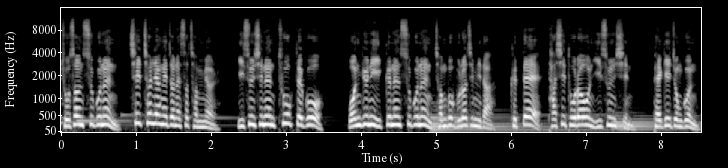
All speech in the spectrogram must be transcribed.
조선 수군은 칠천량해전에서 전멸. 이순신은 투옥되고 원균이 이끄는 수군은 전부 무너집니다. 그때 다시 돌아온 이순신, 백의종군.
